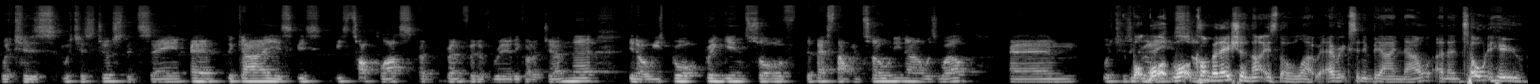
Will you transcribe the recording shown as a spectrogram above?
Which is which is just insane. Um, the guy is is he's top class, and Brentford have really got a gem there. You know, he's brought bringing sort of the best out in Toney now as well. Um, which is what what, what so, combination that is though, like with Eriksen in behind now, and then Toney who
